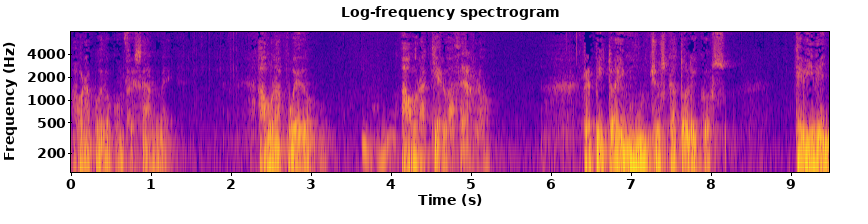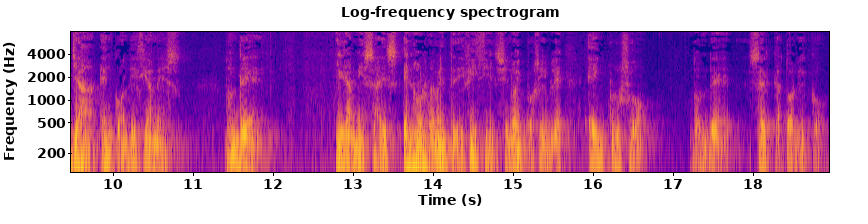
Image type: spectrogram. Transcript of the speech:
Ahora puedo confesarme. Ahora puedo. Ahora quiero hacerlo. Repito, hay muchos católicos que viven ya en condiciones donde ir a misa es enormemente difícil, si no imposible, e incluso donde ser católico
